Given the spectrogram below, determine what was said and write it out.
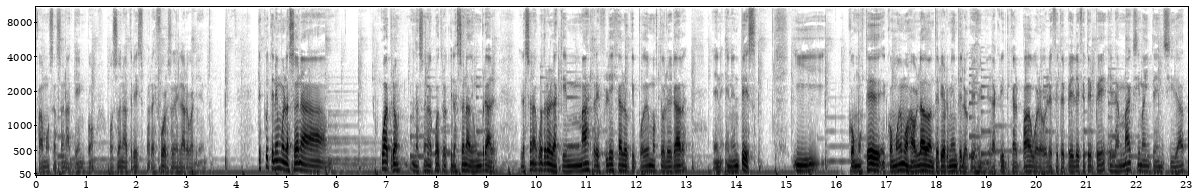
famosa zona tempo o zona 3 para esfuerzos de largo aliento. Después tenemos la zona 4, la zona 4 que es la zona de umbral. La zona 4 es la que más refleja lo que podemos tolerar en, en el test. Y como, usted, como hemos hablado anteriormente, lo que es la Critical Power o el FTP, el FTP es la máxima intensidad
